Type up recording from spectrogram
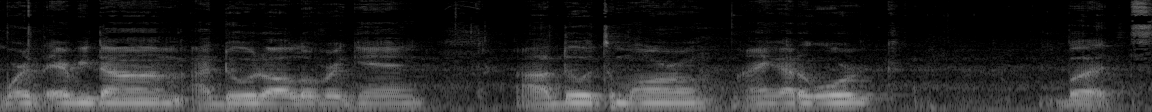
Worth every dime. I do it all over again. I'll do it tomorrow. I ain't got to work. But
